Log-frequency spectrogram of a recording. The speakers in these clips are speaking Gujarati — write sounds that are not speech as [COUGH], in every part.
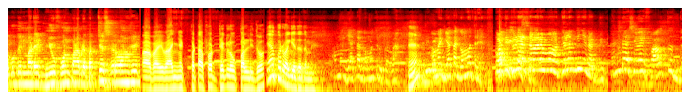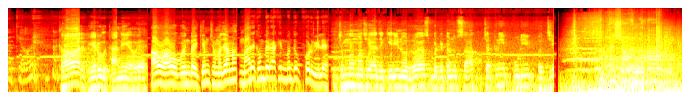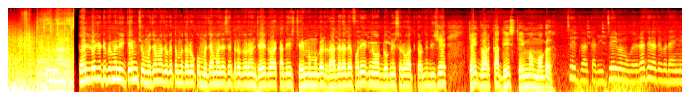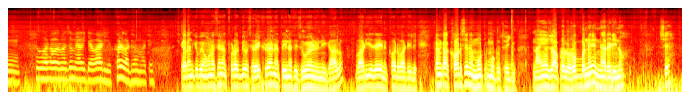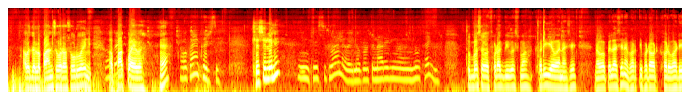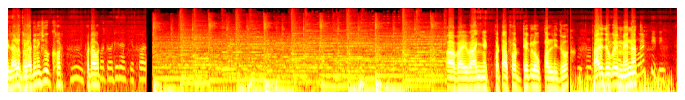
કબુબેન માટે એક ન્યુ ફોન પણ આપણે પરચેસ કરવાનો છે. હા ભાઈ વાહ અહીંયા ફટાફટ ઢેકલો ઉપાડી લીધો. ક્યાં ફરવા ગયા હતા તમે? અમે ગયા તા ગમતરું કરવા. હે? અમે ગયા તા ગમતરે મોટી ગુડિયા તમારે મોં થેલામાં ગીંજી નાખી દીધી. ઠંડા સિવાય ફાવતું જ નથી હવે. ઘર ભેરું થાને હવે. આવો આવો ગોવિંદભાઈ કેમ છો? મજામાં? મારે ખંભે રાખીને બંદૂક ફોડવી લે. જમવામાં છે આજે કેરીનો રસ બટેટાનું શાક ચટણી પૂરી ભજીયા. તો હેલો યુટ્યુબ ફેમિલી કેમ છો? મજામાં જો કે તમે બધા લોકો? મજામાં જશે પેલા ધોરણ જય દ્વારકાધીશ જય મોગલ. રાધે રાધે ફરી એક નવા બ્લોગની શરૂઆત કરી દીધી છે. જય દ્વારકાધીશ જય મોગલ. જય દ્વારકાધીશ જય મમુગલ રાધે રાધે બધાને સવાર સવારમાં જમે આવી ગયા વાડીએ ખડવાડવા માટે. કારણ કે ભાઈ હમણાં છે ને થોડાક દિવસ રેખડા ને તો એનાથી જોવાણું નહીં કે હાલો વાડીએ જઈએ ને ખડ વાટી લઈ કારણ કે આ ખડ છે ને મોટું મોટું થઈ ગયું. ને અહીંયા જો આપણે રોપ બનાવીએ ને નારેડીનો છે? આ બધા પાંચસો વાળા છોડવા હોય ને. આ પાકવા આવ્યા. હે? હવે કાંઈ ખર્ચશે ખેંચી લેની તો થાય તો બસ હવે થોડાક દિવસમાં ખરી જવાના છે. નવા પેલા છે ને ભરતી ફટાફટ ખડ વાઢી. લાલો તો વાઢી નાખીશું ખડ? ફટાફટ. હા ભાઈ વાહ અહીંયા ફટાફટ ઢેકલો ઉપાડી લીધો. તારી તો કોઈ મહેનત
